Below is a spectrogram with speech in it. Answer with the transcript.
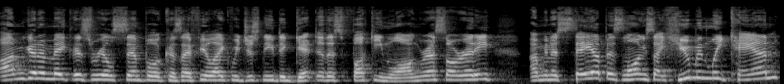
I'm gonna make this real simple because I feel like we just need to get to this fucking long rest already. I'm gonna stay up as long as I humanly can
